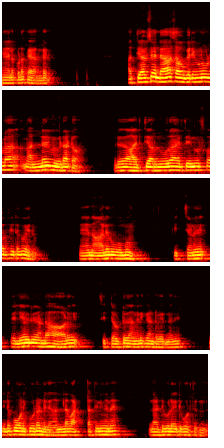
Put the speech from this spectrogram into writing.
മേലെ കൂടെ കയറേണ്ടി വരും. അത്യാവശ്യം എല്ലാ സൗകര്യങ്ങളും ഉള്ള നല്ലൊരു വീടാട്ടോ. ഒരു ആയിരത്തി അറുന്നൂറ് ആയിരത്തി എഴുന്നൂറ് സ്ക്വയർ ഫീറ്റൊക്കെ വരും നാല് റൂമും കിച്ചണ് വലിയൊരു രണ്ട് ഹാൾ സിറ്റ് ഔട്ട് അങ്ങനെയൊക്കെയാണ് വരുന്നത്. ഇതിന്റെ കോണിക്കൂടെ ഉണ്ടല്ലേ? നല്ല വട്ടത്തിന് ഇങ്ങനെ നല്ല അടിപൊളിയായിട്ട് കൊടുത്തിട്ടുണ്ട്.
